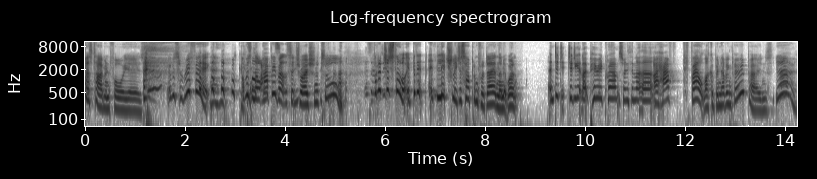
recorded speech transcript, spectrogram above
first time in four years. It was horrific. I was not happy about the situation at all. But I just thought, it, but it, it literally just happened for a day and then it went. And did you, did you get like period cramps or anything like that? I have felt like I've been having period pains. Yeah. Oh.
